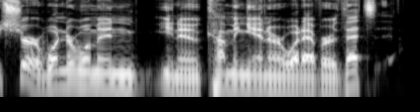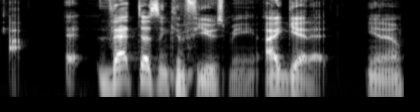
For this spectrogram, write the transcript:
sure, Wonder Woman, you know, coming in or whatever. That's that doesn't confuse me. I get it. You know.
